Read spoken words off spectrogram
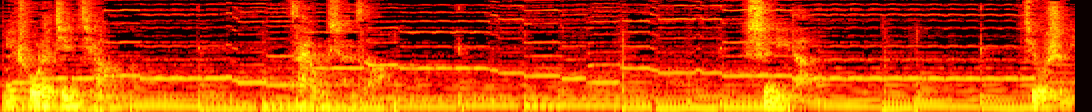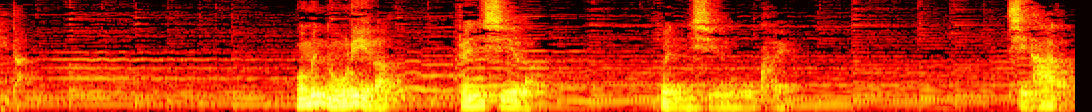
你除了坚强，再无选择。是你的，就是你的。我们努力了，珍惜了，问心无愧。其他的，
